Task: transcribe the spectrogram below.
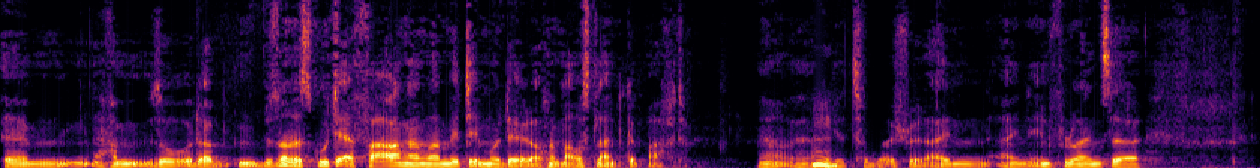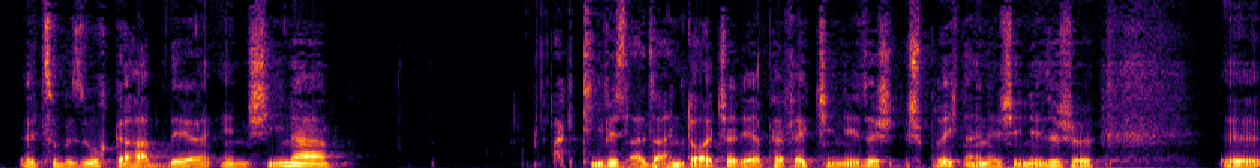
ähm, haben so oder besonders gute Erfahrungen haben wir mit dem Modell auch im Ausland gemacht. Ja, wir haben hm. hier zum Beispiel einen, einen Influencer äh, zu Besuch gehabt, der in China aktiv ist, also ein Deutscher, der perfekt Chinesisch spricht, eine chinesische äh,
